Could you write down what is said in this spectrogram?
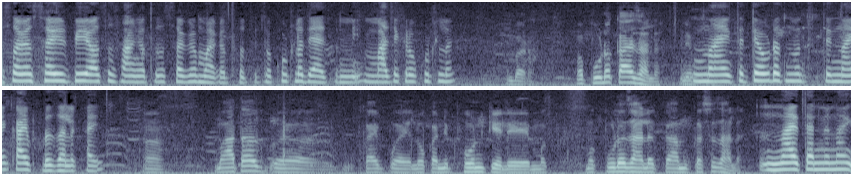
सगळं सही बी असं सांगत होतं सगळं मागत होते. तर कुठलं द्यायचं? मी माझ्याकडे कुठलं? बरं. मग पुढं काय झालं? नाही तर तेवढंच मग ते नाही काय पुढं झालं काय? मग आता अं, काय प- लोकांनी फोन केले मग मग पुढं झालं काम कसं झालं? नाही त्यांनी नाही.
